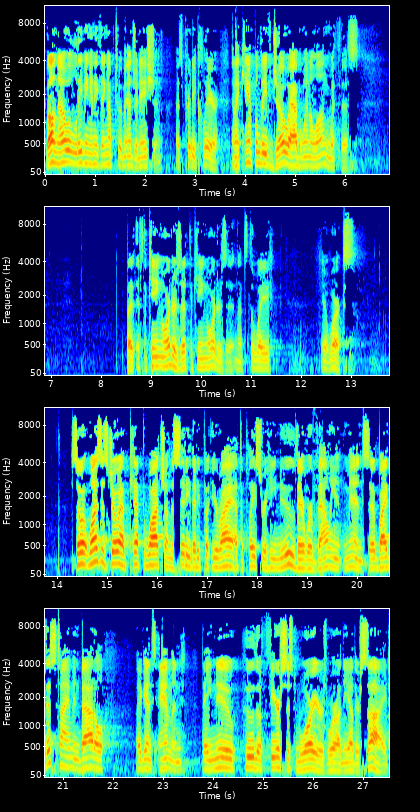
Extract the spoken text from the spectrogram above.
Well, no leaving anything up to imagination. That's pretty clear. And I can't believe Joab went along with this. But if the king orders it, the king orders it. And that's the way it works. So it was as Joab kept watch on the city that he put Uriah at the place where he knew there were valiant men. So by this time in battle, against Ammon, they knew who the fiercest warriors were on the other side.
